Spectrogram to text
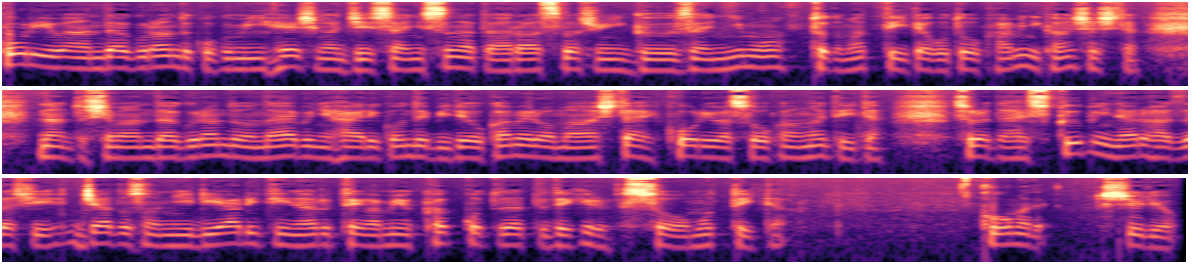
コーリーはアンダーグラウンド国民兵士が実際に姿を現す場所に偶然にも留まっていたことを神に感謝した。何としてもアンダーグラウンドの内部に入り込んでビデオカメラを回したい。コーリーはそう考えていた。それは大スクープになるはずだし、ジャドソンにリアリティのある手紙を書くことだってできる。そう思っていた。ここまで終了。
